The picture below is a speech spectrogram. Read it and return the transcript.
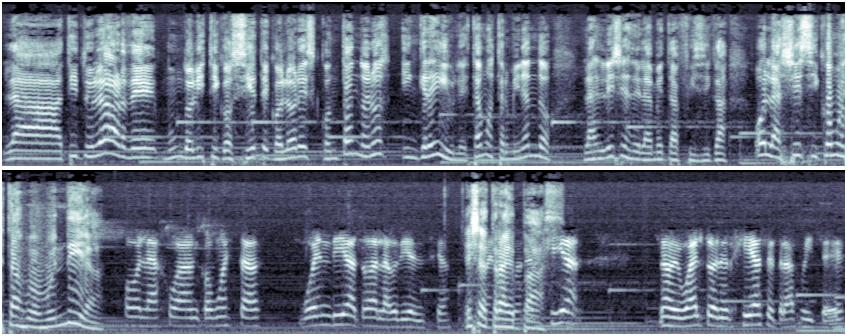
la titular de Mundo Holístico Siete Colores, contándonos increíble. Estamos terminando las leyes de la metafísica. Hola Jessy, ¿cómo estás vos? Buen día. Hola Juan, ¿cómo estás? Buen día a toda la audiencia. Ella trae paz. no, igual tu energía se transmite. ¿eh?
